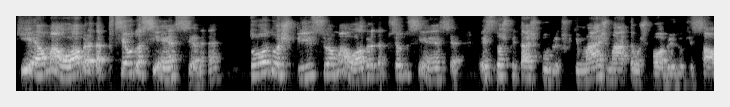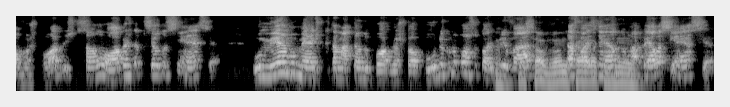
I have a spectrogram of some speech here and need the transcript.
que é uma obra da pseudociência, né? Todo hospício é uma obra da pseudociência. Esses hospitais públicos que mais matam os pobres do que salvam os pobres são obras da pseudociência. O mesmo médico que está matando o pobre no hospital público, no consultório tá privado, está fazendo uma bela ciência.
